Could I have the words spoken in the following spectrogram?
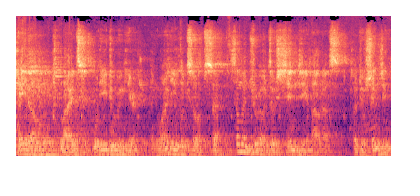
Hey now, Lights, what are you doing here? And why do you look so upset? Someone drew a doujinshi about us. A doujinshi?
